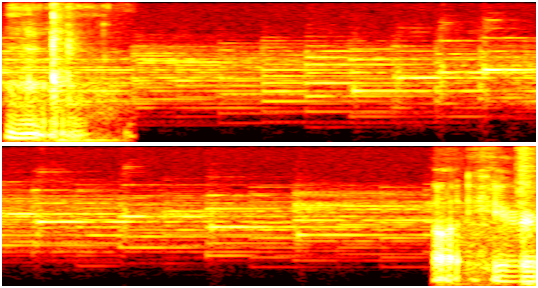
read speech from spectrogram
Hmm. Not here.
